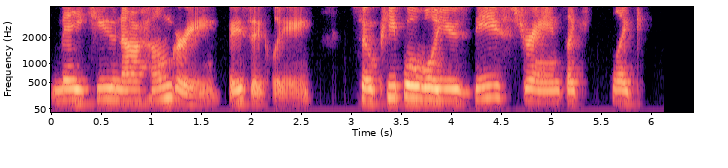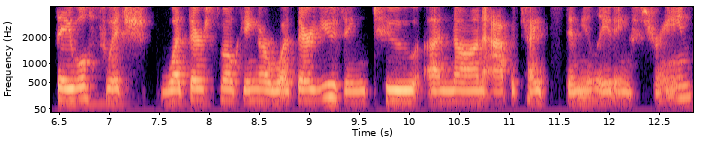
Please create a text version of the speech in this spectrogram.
make you not hungry, basically. So people will use these strains like like they will switch what they're smoking or what they're using to a non-appetite stimulating strain.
